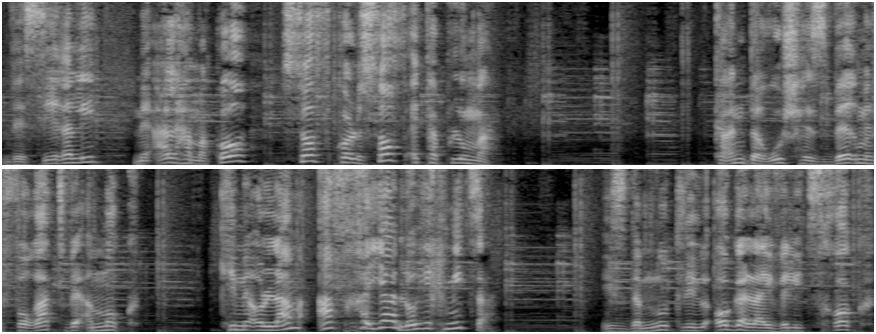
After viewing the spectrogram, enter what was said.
והסירה לי מעל המקור סוף כל סוף את הפלומה. כאן דרוש הסבר מפורט ועמוק, כי מעולם אף חיה לא החמיצה. הזדמנות ללעוג עליי ולצחוק,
